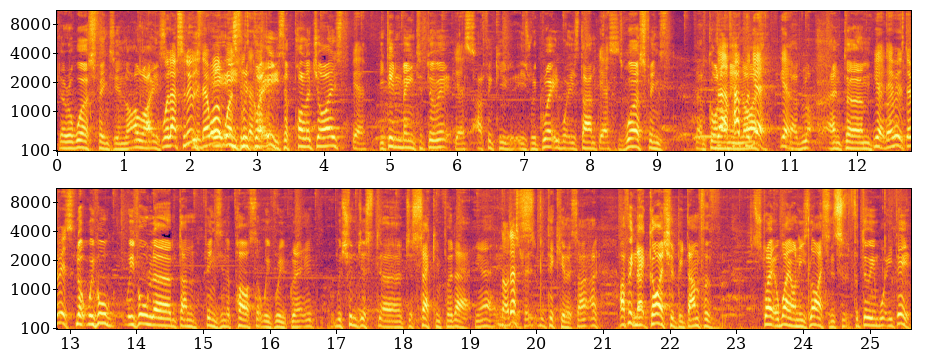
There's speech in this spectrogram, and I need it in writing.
There are worse things in life. All right, he's- Well, absolutely, there are worse he's things regretted. He's apologised. Yeah. He didn't mean to do it. Yes. I think he, he's regretted what he's done. Yes. There's worse things that have gone That on have in life. yeah, yeah. And um, yeah, there is, there is. look, we've all we've all um, done things in the past that we've regretted. We shouldn't just uh, just sack him for that. Yeah. No, that's it's true. ridiculous. I, I I think that guy should be done for straight away on his license for doing what he did.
